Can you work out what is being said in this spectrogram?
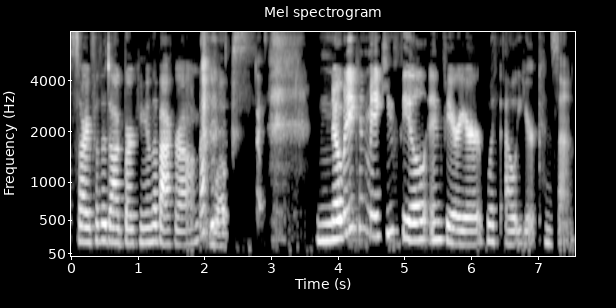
Sorry for the dog barking in the background. whoops Nobody can make you feel inferior without your consent.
